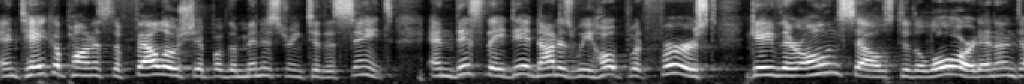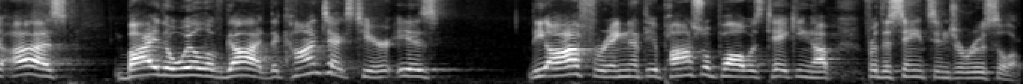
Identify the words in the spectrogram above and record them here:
and take upon us the fellowship of the ministering to the saints. And this they did, not as we hoped, but first gave their own selves to the Lord and unto us by the will of God. The context here is the offering that the Apostle Paul was taking up for the saints in Jerusalem.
